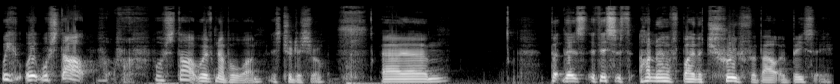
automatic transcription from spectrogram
we we- we'll start we'll start with number one. It's traditional, um, but there's this is unearthed by the truth about obesity.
